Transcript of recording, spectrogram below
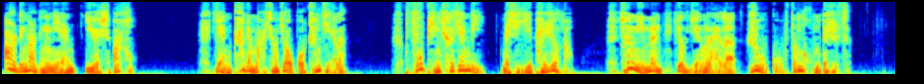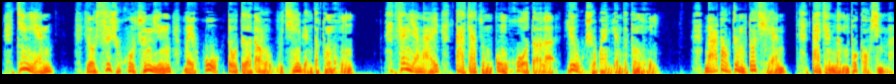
二零二零年一月十八号，眼看着马上就要过春节了，扶贫车间里那是一派热闹，村民们又迎来了入股分红的日子。今年有四十户村民，每户都得到了五千元的分红。三年来，大家总共获得了六十万元的分红。拿到这么多钱，大家能不高兴吗？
